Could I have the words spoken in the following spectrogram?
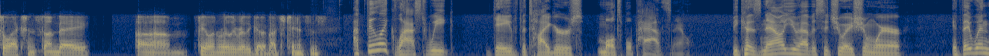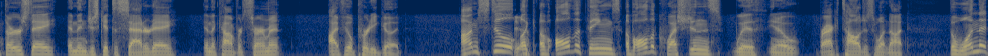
Selection Sunday um, feeling really, really good about your chances. I feel like last week gave the Tigers multiple paths now because now you have a situation where if they win Thursday and then just get to Saturday in the conference tournament, I feel pretty good. I'm still yeah. like of all the things of all the questions with you know bracketologists and whatnot, the one that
